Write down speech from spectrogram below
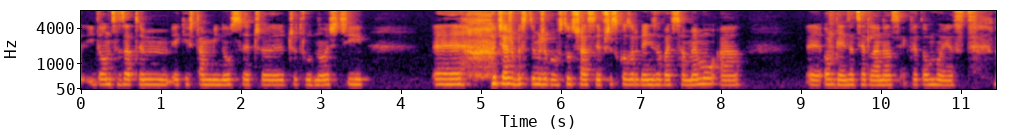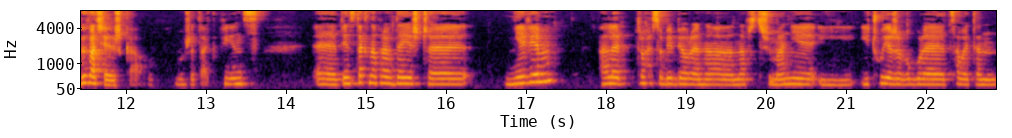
idące za tym jakieś tam minusy czy, czy trudności. E, chociażby z tym, że po prostu trzeba sobie wszystko zorganizować samemu, a e, organizacja dla nas, jak wiadomo, jest, bywa ciężka. Może tak. Więc, więc tak naprawdę jeszcze nie wiem, ale trochę sobie biorę na, na wstrzymanie i, i czuję, że w ogóle cały ten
